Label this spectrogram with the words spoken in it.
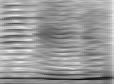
నేను మీ మాధవ్య వెల్కమ్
